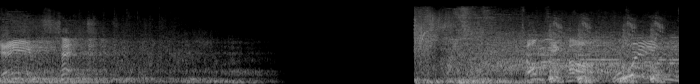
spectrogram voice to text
Game set. Donkey Kong wins!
